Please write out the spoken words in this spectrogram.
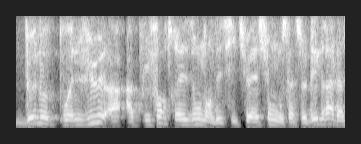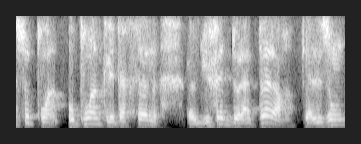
de notre point de vue, à, à plus forte raison dans des situations où ça se dégrade à ce point, au point que les personnes, du fait de la peur qu'elles ont,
